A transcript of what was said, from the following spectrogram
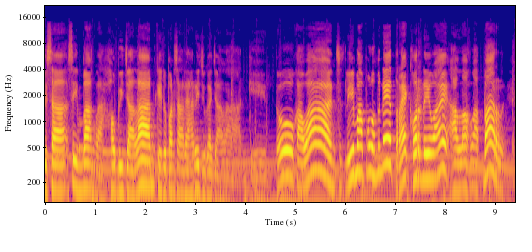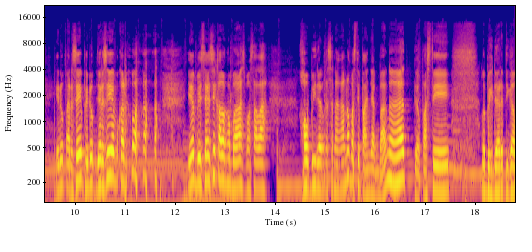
bisa seimbang lah. Hobi jalan kehidupan sehari-hari juga jalan. Gitu kawan. 50 menit rekor dewa Allahu Akbar. Hidup Persib hidup jersey bukan ya biasanya sih kalau ngebahas masalah hobi dan kesenangan lo pasti panjang banget. Ya pasti lebih dari 30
